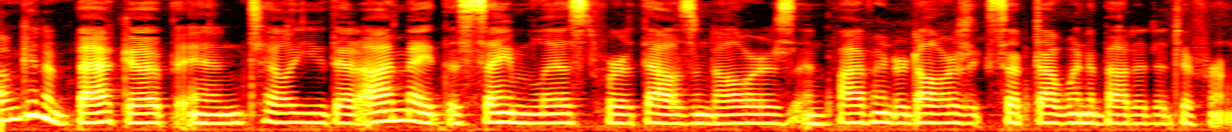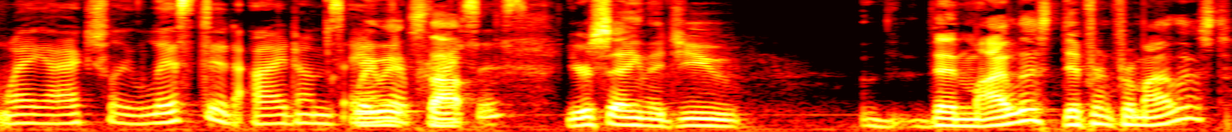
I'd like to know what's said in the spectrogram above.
I'm going to back up and tell you that I made the same list for $1,000 and $500, except I went about it a different way. I actually listed items and wait, wait, their stop. prices. You're saying that you, then my list, different from my list?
